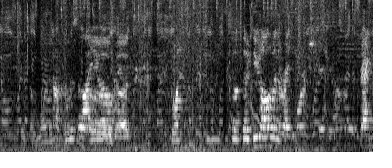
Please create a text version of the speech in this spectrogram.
no, it was Io. god. One, so the dude all in the right orange shirt, you know, Dragon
